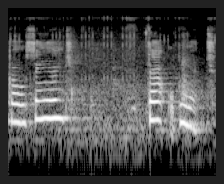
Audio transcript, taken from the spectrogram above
Goes sand. That will be it.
